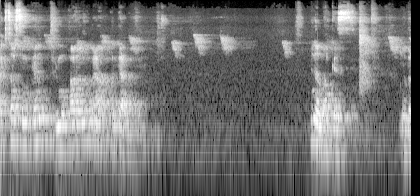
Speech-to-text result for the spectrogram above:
أكثر سمكا في المقارنة مع الأعلى من المركز نضع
